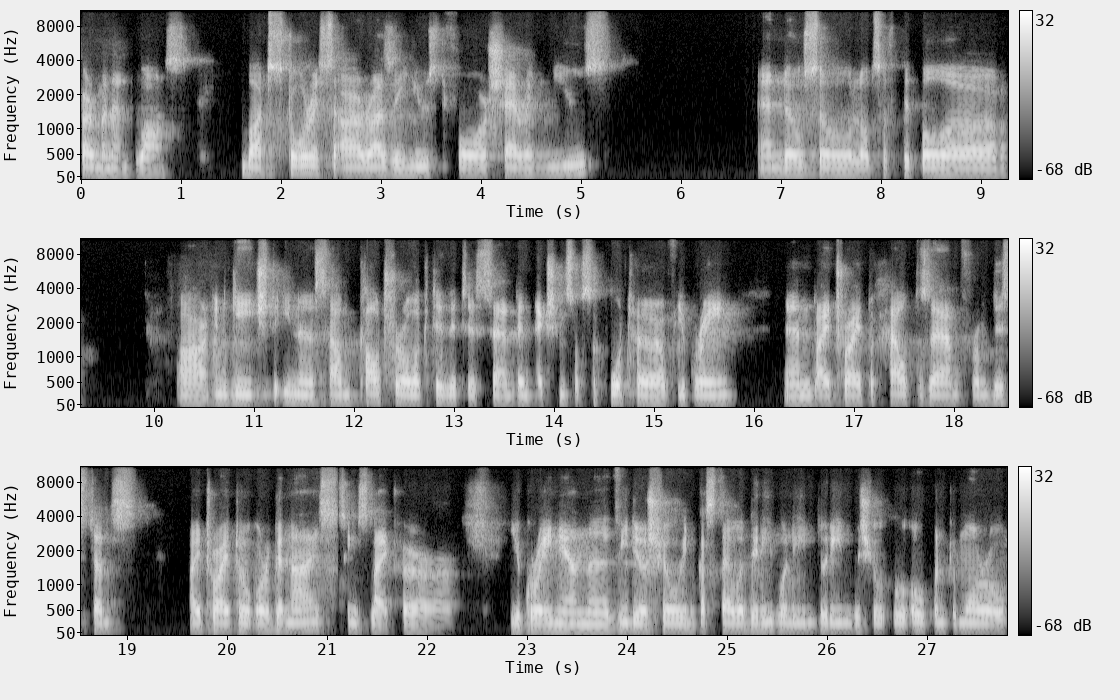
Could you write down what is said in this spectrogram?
permanent ones. But stories are rather used for sharing news. And also, lots of people uh, are engaged in uh, some cultural activities and in actions of support uh, of Ukraine. And I try to help them from distance. I try to organize things like uh, Ukrainian uh, video show in Castello di Rivoli in Turin, which will open tomorrow,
